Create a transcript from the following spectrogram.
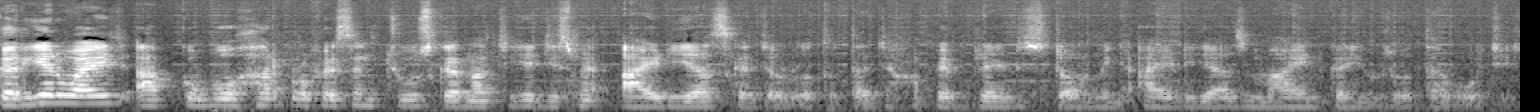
करियर वाइज आपको वो हर प्रोफेशन चूज़ करना चाहिए जिसमें आइडियाज़ का ज़रूरत होता है, जहाँ पे ब्रेन स्टॉर्मिंग आइडियाज़ माइंड का यूज़ होता है वो चीज़।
